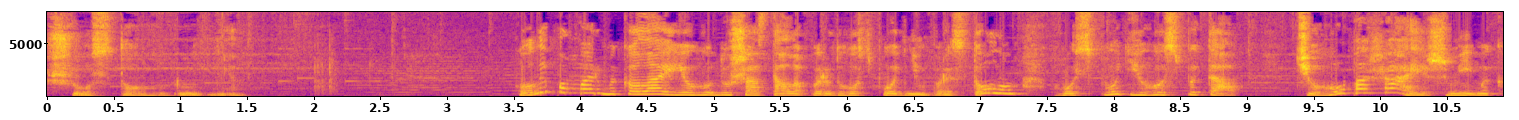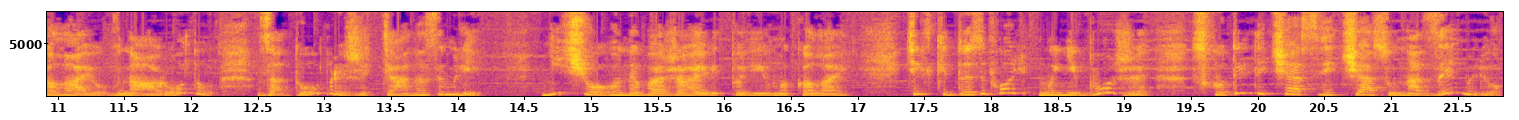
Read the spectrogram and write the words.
6 грудня. Коли помер Миколай, його душа стала перед Господнім престолом, Господь його спитав, чого бажаєш, мій Миколаю, в народу за добре життя на землі? Нічого не бажаю, відповів Миколай. Тільки дозволь мені, Боже, сходити час від часу на землю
